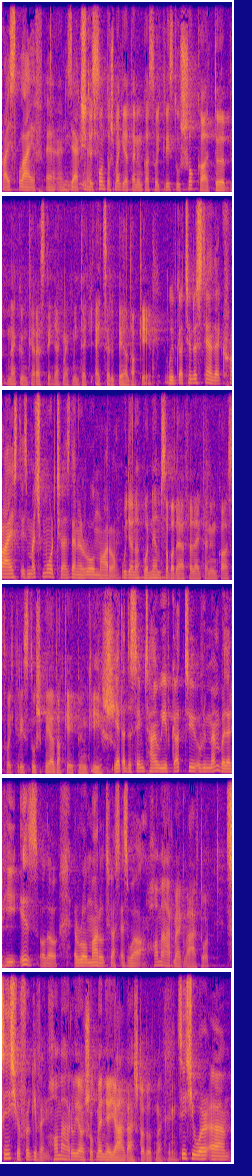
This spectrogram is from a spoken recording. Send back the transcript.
Christ's life and, and His Úgyhogy actions. fontos megértenünk azt, hogy Krisztus sokkal több nekünk keresztényeknek, mint egy egyszerű példakép. We've got to understand that Christ is much more to us than a role model. Ugyanakkor nem szabad elfelejtenünk azt, hogy Krisztus példaképünk is. Yet at the same time, we've got to remember that He is, although a role model to us as well. Ha már megváltott, Since you're forgiven, ha már olyan sok mennyei áldást adott nekünk, since you were um,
